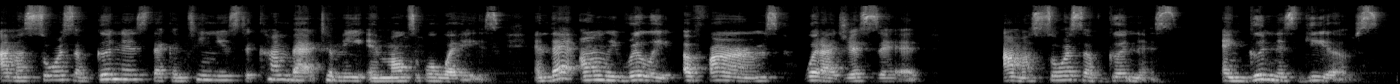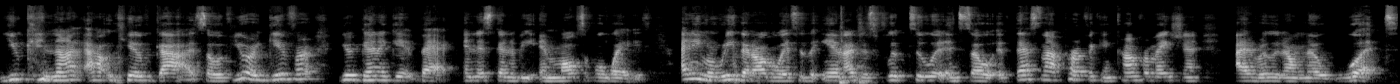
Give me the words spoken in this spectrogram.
I'm a source of goodness that continues to come back to me in multiple ways. And that only really affirms what I just said. I'm a source of goodness, and goodness gives. You cannot outgive God. So if you're a giver, you're going to get back, and it's going to be in multiple ways. I didn't even read that all the way to the end. I just flipped to it. And so if that's not perfect in confirmation, I really don't know what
